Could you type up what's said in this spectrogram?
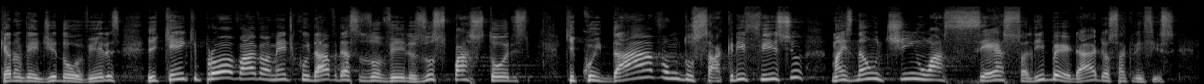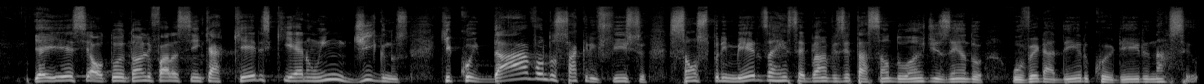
que eram vendidas ovelhas. E quem que provavelmente cuidava dessas ovelhas? Os pastores, que cuidavam do sacrifício, mas não tinham acesso à liberdade ao sacrifício. E aí esse autor, então, ele fala assim, que aqueles que eram indignos, que cuidavam do sacrifício, são os primeiros a receber uma visitação do anjo dizendo, o verdadeiro cordeiro nasceu.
